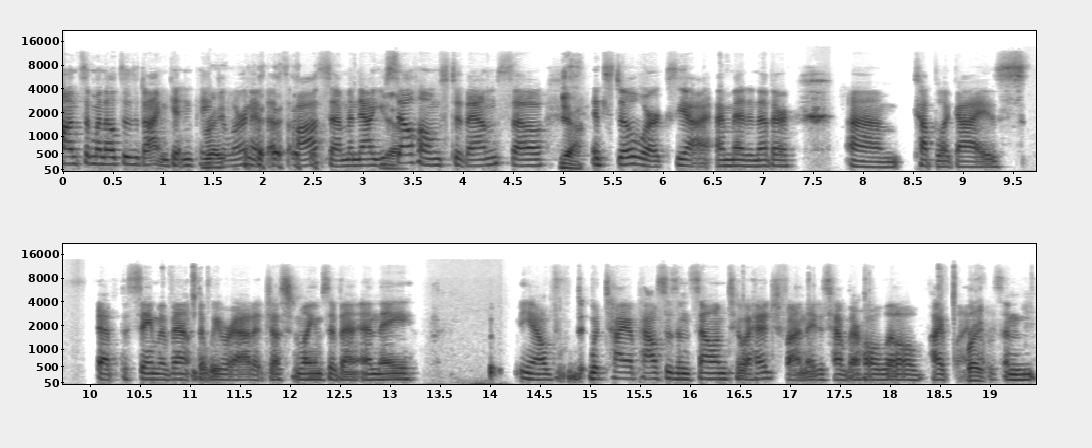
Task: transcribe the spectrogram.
on someone else's dime, getting paid right. to learn it. That's awesome. And now you yeah. sell homes to them. So yeah, it still works. Yeah. I met another um, couple of guys at the same event that we were at at Justin Williams event, and they, you know, would tie up houses and sell them to a hedge fund. They just have their whole little pipeline. Right. in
